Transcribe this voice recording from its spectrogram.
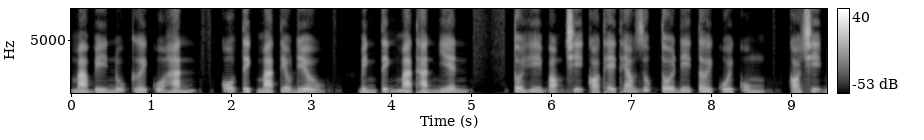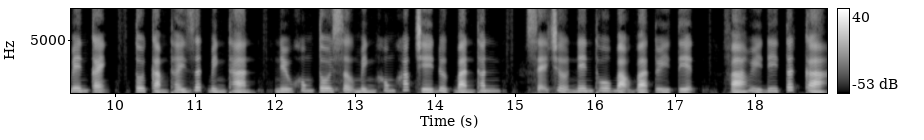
mà vì nụ cười của hắn, cô tịch mà tiêu điều, bình tĩnh mà thản nhiên. Tôi hy vọng chị có thể theo giúp tôi đi tới cuối cùng. Có chị bên cạnh, tôi cảm thấy rất bình thản. Nếu không tôi sợ mình không khắc chế được bản thân, sẽ trở nên thô bạo và tùy tiện, phá hủy đi tất cả.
